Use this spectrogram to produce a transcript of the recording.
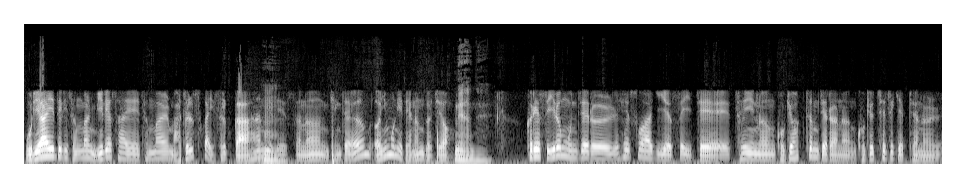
우리 아이들이 정말 미래 사회에 정말 맞을 수가 있을까 하는 데 음. 대해서는 굉장히 의- 의문이 되는 거죠. 네, 네. 그래서 이런 문제를 해소하기 위해서 이제 저희는 고교 학점제라는 고교 체제 개편을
